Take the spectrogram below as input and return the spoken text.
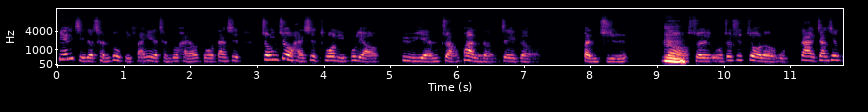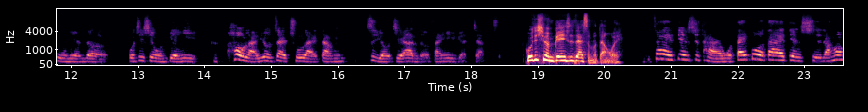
编辑的程度比翻译的程度还要多，但是终究还是脱离不了语言转换的这个本质。那所以我就去做了五大概将近五年的国际新闻编译，后来又再出来当自由结案的翻译员这样子。国际新闻编译是在什么单位？在电视台，我待过大爱电视，然后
